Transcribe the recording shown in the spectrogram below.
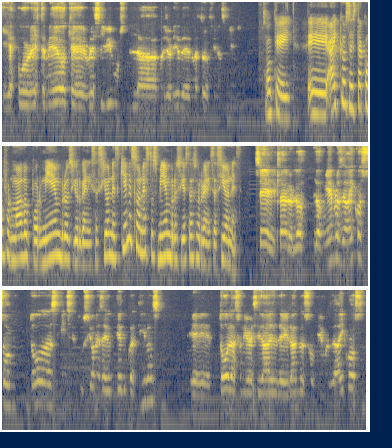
Y es por este medio que recibimos la mayoría de nuestro financiamiento. Ok. Eh, ICOS está conformado por miembros y organizaciones. ¿Quiénes son estos miembros y estas organizaciones? Sí, claro, los, los miembros de ICOS son todas instituciones ed- educativas, eh, todas las universidades de Irlanda son miembros de ICOS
